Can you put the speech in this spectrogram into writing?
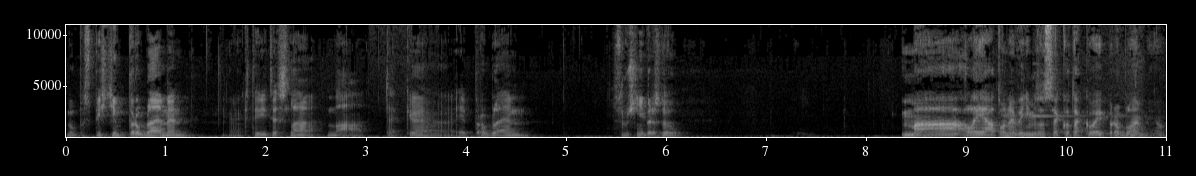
nebo spíš tím problémem, který Tesla má, tak eh, je problém s ruční brzdou. Má, ale já to nevidím zase jako takový problém, jo.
